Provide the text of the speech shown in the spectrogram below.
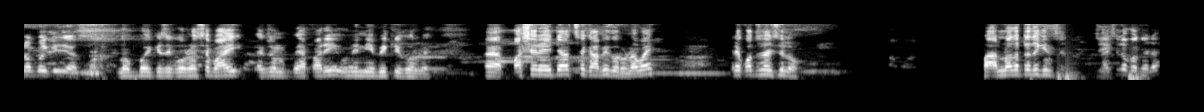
নব্বই কেজি নব্বই কেজি গরু আছে। ভাই একজন ব্যাপারী উনি নিয়ে বিক্রি করবে। হ্যাঁ, পাশের এইটা হচ্ছে গাবি গরু না ভাই? এটা কত চাইছিল? হাজার টাকা কিনছেন? চাইছিল কত এটা?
